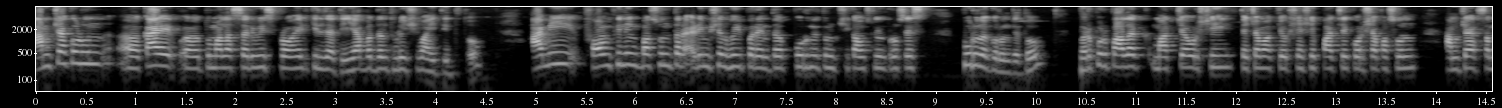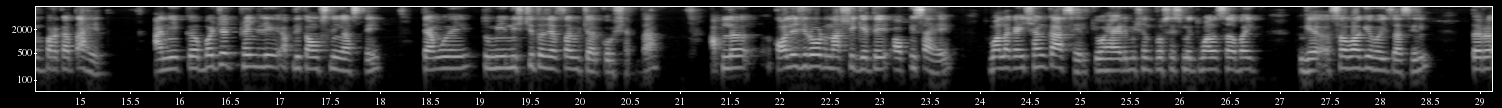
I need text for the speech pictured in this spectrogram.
आमच्याकडून काय तुम्हाला सर्व्हिस प्रोव्हाइड केली जाते याबद्दल थोडीशी माहिती देतो. आम्ही फॉर्म फिलिंगपासून तर ऍडमिशन होईपर्यंत पूर्ण तुमची काउन्सिलिंग प्रोसेस पूर्ण करून देतो. भरपूर पालक मागच्या वर्षी त्याच्या मागच्या वर्षी असे पाच एक वर्षापासून आमच्या संपर्कात आहेत. आणि एक बजेट फ्रेंडली आपली काउन्सिलिंग असते. त्यामुळे तुम्ही निश्चितच याचा विचार करू शकता. आपलं कॉलेज रोड नाशिक येथे ऑफिस आहे. तुम्हाला काही शंका असेल किंवा ह्या ऍडमिशन प्रोसेसमध्ये तुम्हाला सहभागी घे- सहभागी व्हायचं असेल तर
